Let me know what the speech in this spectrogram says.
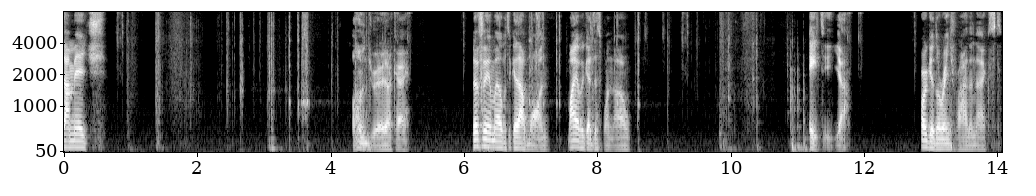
Damage. 100, okay. Don't think I'm able to get that one. Might able to get this one though. 80, yeah. Probably get the range for the next.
